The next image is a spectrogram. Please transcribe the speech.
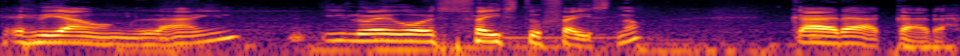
es vía online y luego es face to face, ¿no? Cara a cara.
